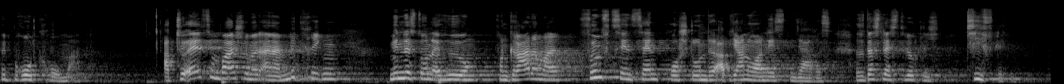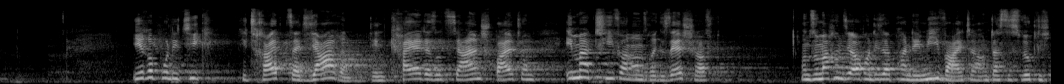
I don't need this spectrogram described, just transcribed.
mit Brotkrumen ab. Aktuell zum Beispiel mit einer mickrigen Mindestlohnerhöhung von gerade mal 15 Cent pro Stunde ab Januar nächsten Jahres. Also das lässt wirklich tief blicken. Ihre Politik, die treibt seit Jahren den Keil der sozialen Spaltung immer tiefer in unsere Gesellschaft. Und so machen Sie auch in dieser Pandemie weiter. Und das ist wirklich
